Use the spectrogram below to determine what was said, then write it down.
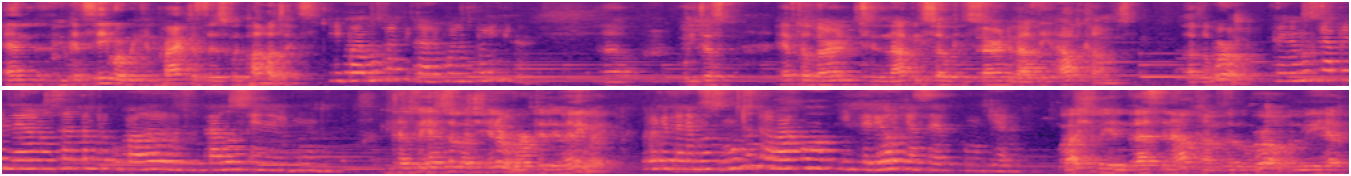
And you can see where we can practice this with politics. Y podemos practicarlo con las políticas. Uh, we just have to learn to not be so concerned about the outcomes of the world Tenemos que aprender a no estar tan preocupados de los resultados en el mundo, because we have so much inner work to do anyway. porque tenemos mucho trabajo interior que hacer como quiera. Why should we invest in outcomes of the world when we have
